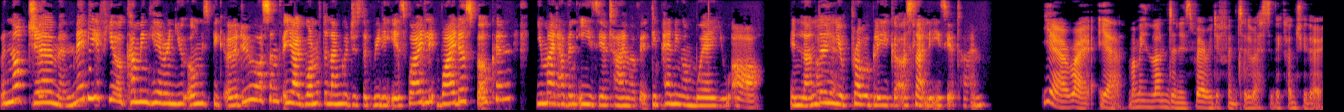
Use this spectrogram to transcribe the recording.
But not German. Maybe if you're coming here and you only speak Urdu or something, like one of the languages that really is widely wider spoken, you might have an easier time of it, depending on where you are. In London, yeah. you've probably got a slightly easier time. Yeah, right. Yeah. I mean, London is very different to the rest of the country, though.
